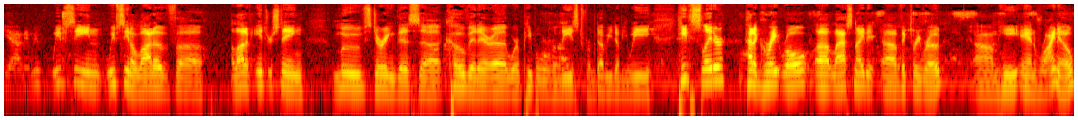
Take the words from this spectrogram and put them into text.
Yeah, I mean we've we've seen we've seen a lot of uh, a lot of interesting moves during this uh, COVID era where people were released from WWE. Heath Slater had a great role uh, last night at uh, Victory Road. Um, he and Rhino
